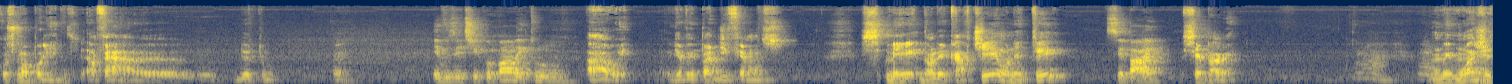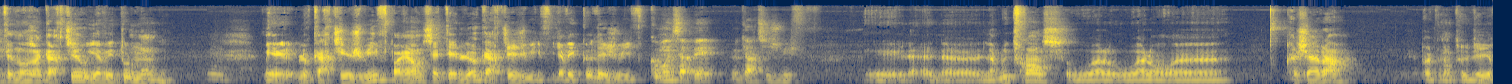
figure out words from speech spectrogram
Cosmopolite. Enfin, euh, de tout. Et vous étiez copains avec tout le monde? Ah oui, il n'y avait pas de différence. Mais dans les quartiers, on était Séparés. séparés. Ah, Mais moi, j'étais dans un quartier où il y avait tout le monde. Mais le quartier juif, par exemple, c'était le quartier juif. Il n'y avait que des juifs. Comment il s'appelait, le quartier juif? Et la, la- la rue de France, ou, alors- ou alors euh, Hachara. Je sais pas comment te dire.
